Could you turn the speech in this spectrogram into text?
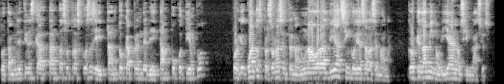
pero también le tienes que dar tantas otras cosas y hay tanto que aprender y hay tan poco tiempo, porque ¿cuántas personas entrenan? Una hora al día, cinco días a la semana. Creo que es la minoría en los gimnasios.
